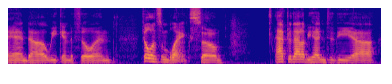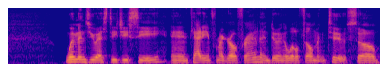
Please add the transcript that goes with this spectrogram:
and a weekend to fill in fill in some blanks. So after that, I'll be heading to the uh, women's USDGC and caddying for my girlfriend and doing a little filming too. So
